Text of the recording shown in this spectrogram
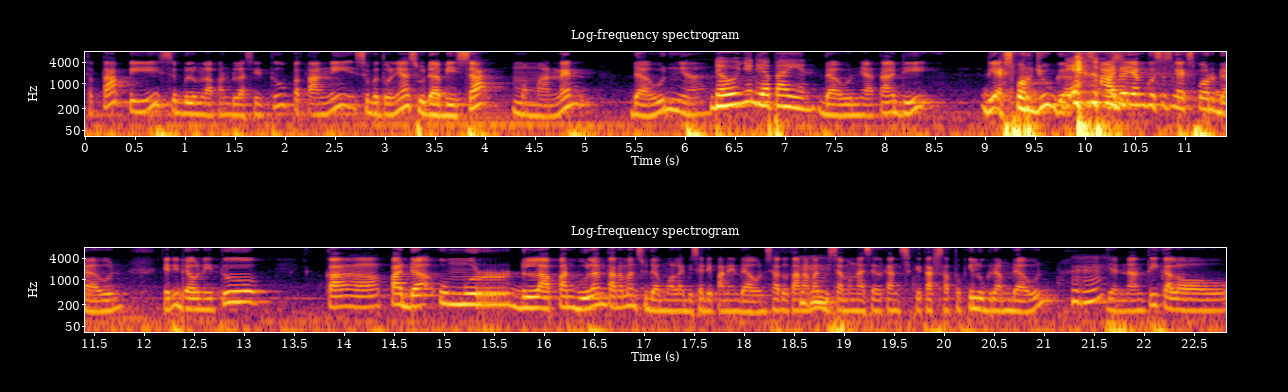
Tetapi sebelum 18 itu petani sebetulnya sudah bisa memanen daunnya. Daunnya diapain? Daunnya tadi diekspor juga. Diekspor. Ada yang khusus ngekspor daun. Jadi daun itu pada umur 8 bulan tanaman sudah mulai bisa dipanen daun. Satu tanaman bisa menghasilkan sekitar 1 kilogram daun. Dan nanti kalau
